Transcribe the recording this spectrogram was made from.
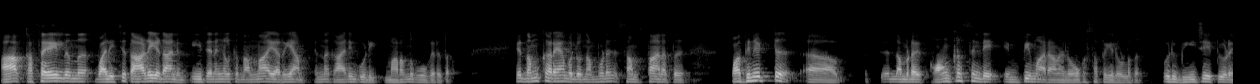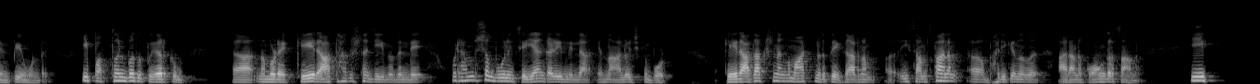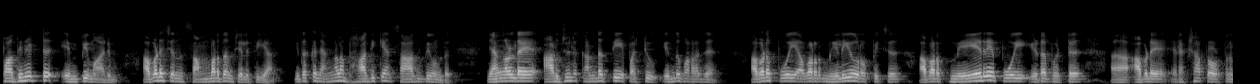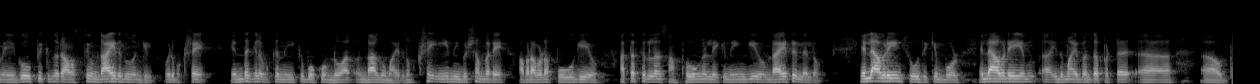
ആ കസേരയിൽ നിന്ന് വലിച്ചു താഴെയിടാനും ഈ ജനങ്ങൾക്ക് നന്നായി അറിയാം എന്ന കാര്യം കൂടി മറന്നു പോകരുത്. നമുക്കറിയാമല്ലോ നമ്മുടെ സംസ്ഥാനത്ത് പതിനെട്ട് നമ്മുടെ കോൺഗ്രസിന്റെ എം പിമാരാണ് ലോക്സഭയിലുള്ളത്. ഒരു ബി ജെ പിയുടെ എം പിയുമുണ്ട് ഈ പത്തൊൻപത് പേർക്കും നമ്മുടെ കെ രാധാകൃഷ്ണൻ ചെയ്യുന്നതിന്റെ ഒരംശം പോലും ചെയ്യാൻ കഴിയുന്നില്ല എന്ന് ആലോചിക്കുമ്പോൾ കെ രാധാകൃഷ്ണൻ അങ്ങ് മാറ്റി നിർത്തി. കാരണം ഈ സംസ്ഥാനം ഭരിക്കുന്നത് ആരാണ്? കോൺഗ്രസ് ആണ് ഈ പതിനെട്ട് എം പിമാരും അവിടെ ചെന്ന് സമ്മർദ്ദം ചെലുത്തിയാൽ ഇതൊക്കെ ഞങ്ങളെ ബാധിക്കാൻ സാധ്യതയുണ്ട്. ഞങ്ങളുടെ അർജുനെ കണ്ടെത്തിയേ പറ്റൂ എന്ന് പറഞ്ഞ് അവിടെ പോയി അവർ നിലയുറപ്പിച്ച് അവർ നേരെ പോയി ഇടപെട്ട് അവിടെ രക്ഷാപ്രവർത്തനം ഏകോപിപ്പിക്കുന്ന ഒരു അവസ്ഥ ഉണ്ടായിരുന്നുവെങ്കിൽ ഒരുപക്ഷെ എന്തെങ്കിലുമൊക്കെ നീക്കുപോക്ക് ഉണ്ടാ ഉണ്ടാകുമായിരുന്നു. പക്ഷേ ഈ നിമിഷം വരെ അവർ അവിടെ പോവുകയോ അത്തരത്തിലുള്ള സംഭവങ്ങളിലേക്ക് നീങ്ങുകയോ ഉണ്ടായിട്ടില്ലല്ലോ. എല്ലാവരെയും ചോദിക്കുമ്പോൾ എല്ലാവരെയും ഇതുമായി ബന്ധപ്പെട്ട്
